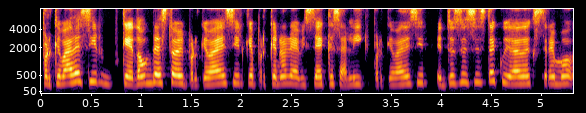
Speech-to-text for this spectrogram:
porque va a decir que dónde estoy, porque va a decir que por qué no le avisé que salí, porque va a decir. Entonces, este cuidado extremo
